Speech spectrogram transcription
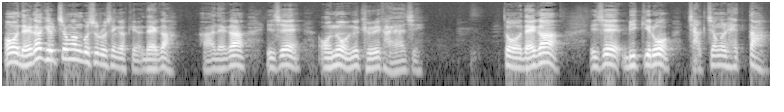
어, 내가 결정한 것으로 생각해요. 내가 아 내가 이제 어느 어느 교회 가야지. 또 내가 이제 믿기로 작정을 했다.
